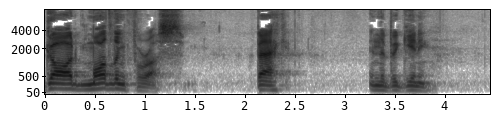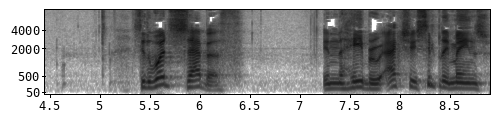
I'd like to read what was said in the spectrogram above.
God modeling for us back in the beginning. See, the word Sabbath in the Hebrew actually simply means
